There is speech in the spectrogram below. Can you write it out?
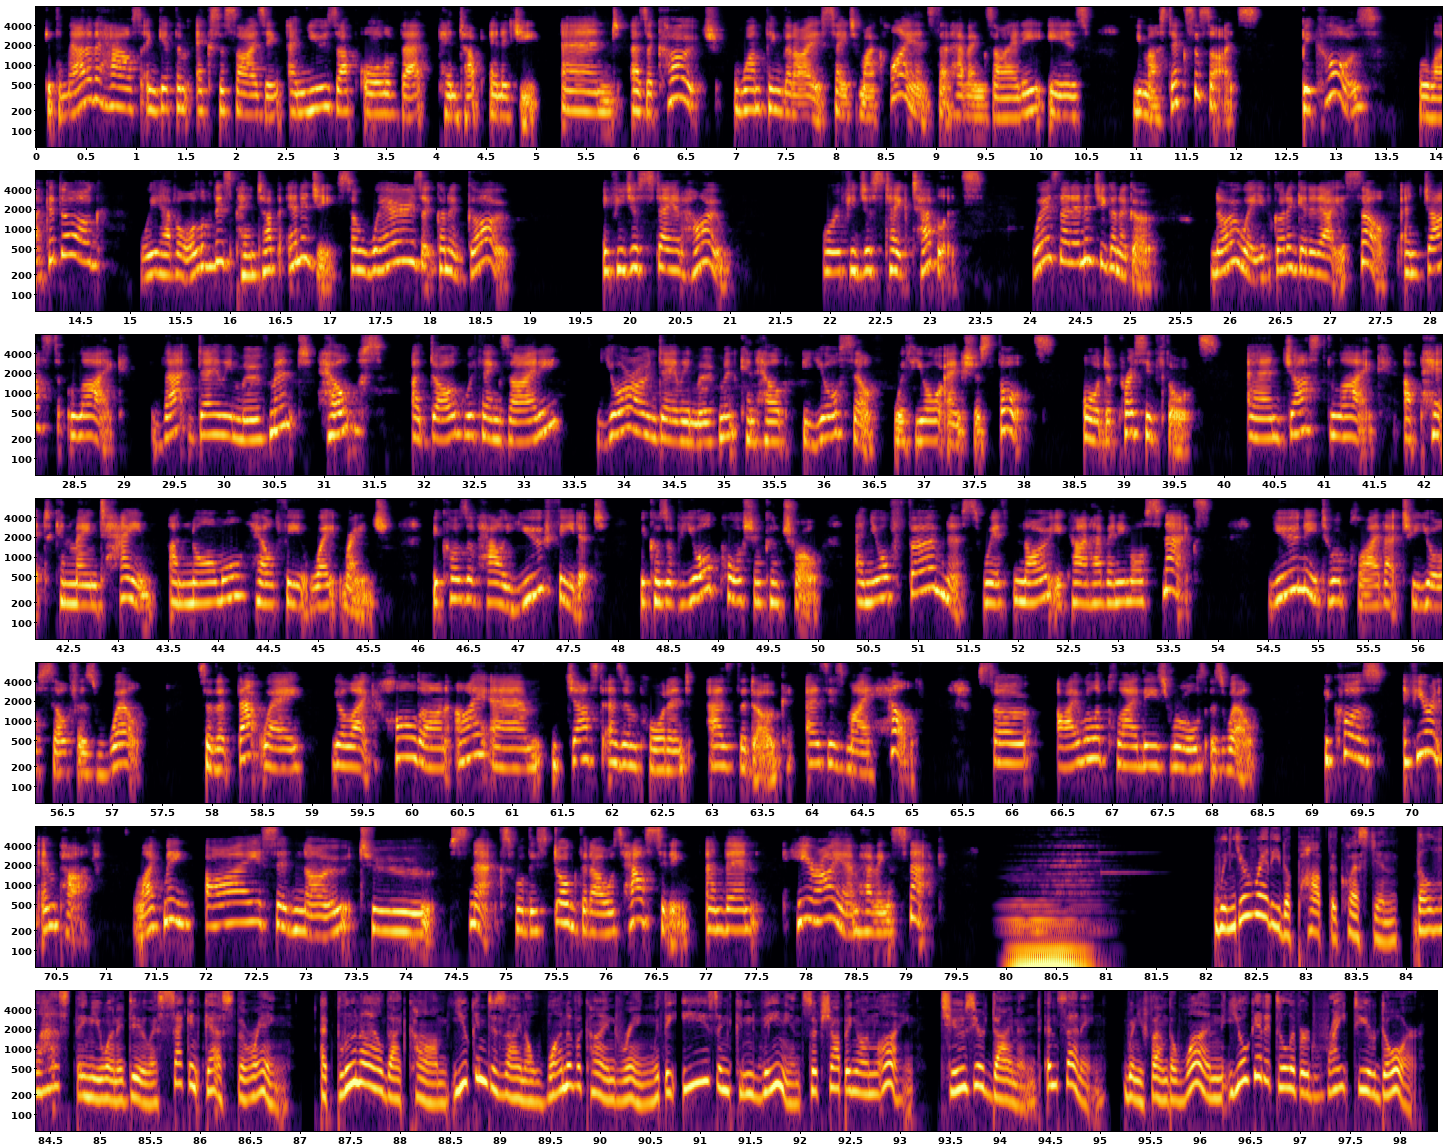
Get them out of the house and get them exercising and use up all of that pent up energy. And as a coach, one thing that I say to my clients that have anxiety is you must exercise because, like a dog, we have all of this pent up energy. So, where is it going to go if you just stay at home or if you just take tablets? Where's that energy going to go? Nowhere. You've got to get it out yourself. And just like that daily movement helps a dog with anxiety, your own daily movement can help yourself with your anxious thoughts or depressive thoughts. And just like a pet can maintain a normal, healthy weight range because of how you feed it, because of your portion control and your firmness with no, you can't have any more snacks, you need to apply that to yourself as well. So that that way you're like, hold on, I am just as important as the dog, as is my health. So I will apply these rules as well. Because if you're an empath, like me, I said no to snacks for this dog that I was house sitting. And then here I am having a snack. When you're ready to pop the question, the last thing you want to do is second guess the ring. At Bluenile.com, you can design a one of a kind ring with the ease and convenience of shopping online. Choose your diamond and setting. When you find the one, you'll get it delivered right to your door.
